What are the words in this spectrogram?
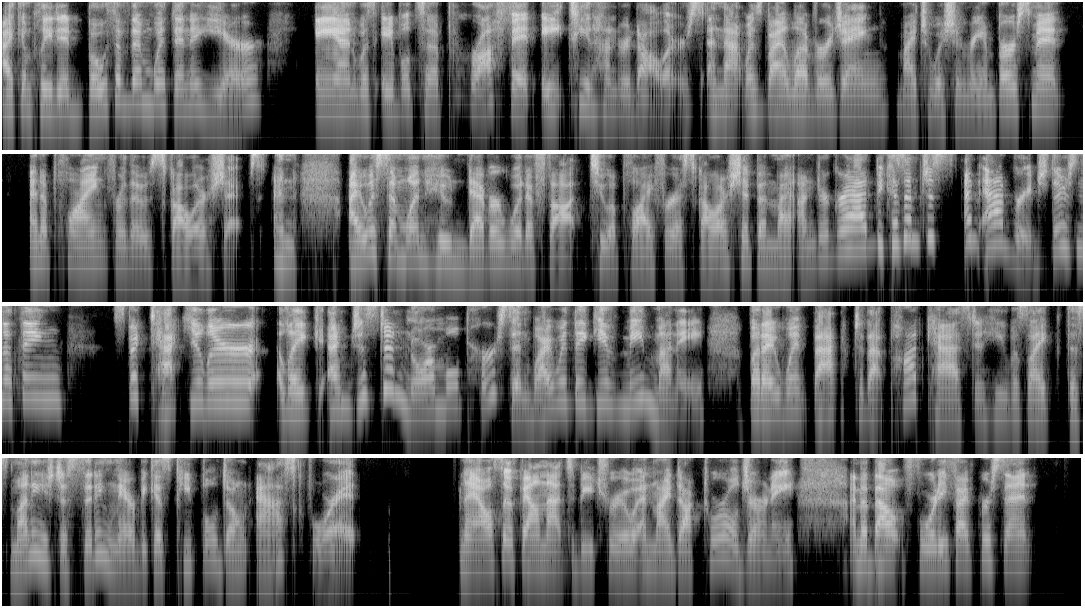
I completed both of them within a year and was able to profit $1,800. And that was by leveraging my tuition reimbursement, and applying for those scholarships. And I was someone who never would have thought to apply for a scholarship in my undergrad because I'm just, I'm average. There's nothing spectacular. Like I'm just a normal person. Why would they give me money? But I went back to that podcast and he was like, this money is just sitting there because people don't ask for it. And I also found that to be true in my doctoral journey. I'm about 45%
